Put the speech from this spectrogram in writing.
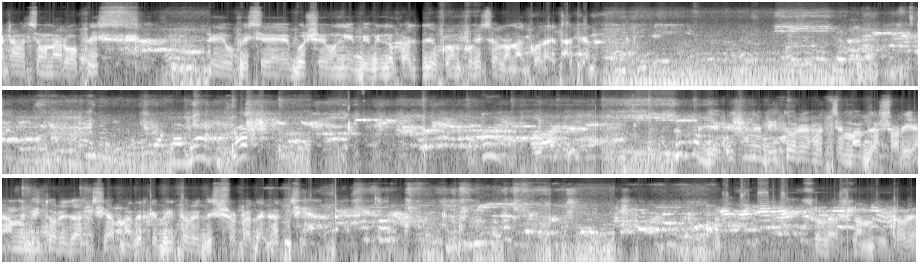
এটা হচ্ছে ওনার অফিস। এই অফিসে বসে উনি বিভিন্ন কার্যক্রম পরিচালনা করায় থাকেন। যে এখানে ভিতরে হচ্ছে মাদ্রাসারিয়া আমি ভিতরে যাচ্ছি, আপনাদেরকে ভিতরের দৃশ্যটা দেখাচ্ছি। চলে আসলাম ভিতরে।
